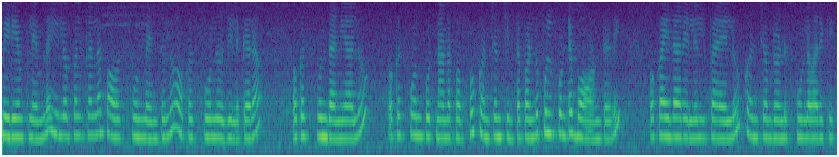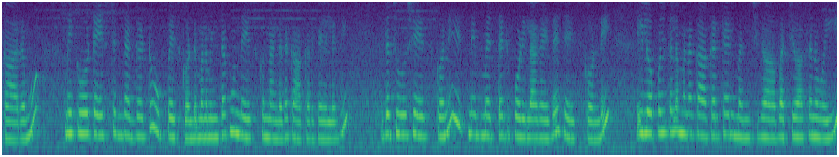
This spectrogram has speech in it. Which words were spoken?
మీడియం ఫ్లేమ్లో. ఈ లోపలికల్లా పావు స్పూన్ మెంతులు ఒక స్పూన్ జీలకర్ర ఒక స్పూన్ ధనియాలు ఒక స్పూన్ పుట్నాల పప్పు కొంచెం చింతపండు. పులుపు ఉంటే బాగుంటుంది. ఒక ఐదారు ఎల్లుల్లిపాయలు కొంచెం రెండు స్పూన్ల వరకు కారము. మీకు టేస్ట్కి తగ్గట్టు ఉప్పు వేసుకోండి. మనం ఇంతకుముందు వేసుకున్నాం కదా కాకరకాయలకి. ఇట్లా చూసి వేసుకొని వీటిని మెత్తటి పొడిలాగా అయితే చేసుకోండి. ఈ లోపలికల్లా మన కాకరకాయలు మంచిగా పచ్చివాసన పోయి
